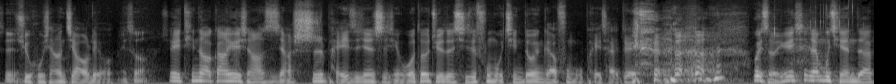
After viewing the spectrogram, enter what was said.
是去互相交流。没错。所以听到刚刚岳翔老师讲失陪这件事情，我都觉得其实父母亲都应该要父母陪才对。为什么？因为现在目前的。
